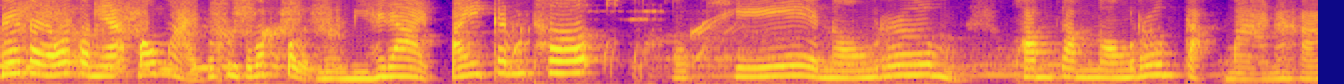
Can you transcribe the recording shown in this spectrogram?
แน่ใจแล้วว่าตอนนี้เป้าหมายก็คือจะต้องเปิดเมืองนี้ให้ได้ ไปกันเถอะ โอเค น้องเริ่ม ความจำน้องเริ่มกลับมานะคะ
